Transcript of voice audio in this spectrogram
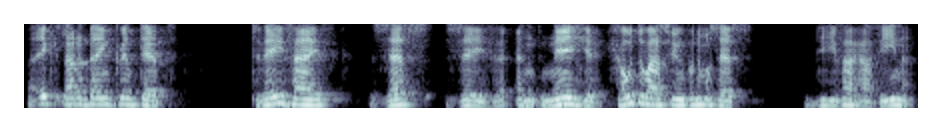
Maar ik laat het bij een quintet. 2, 5, 6, 7 en 9. Grote waarschuwing voor nummer 6. Diva Ravina.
